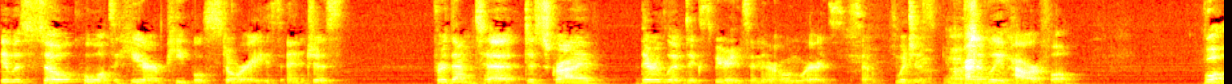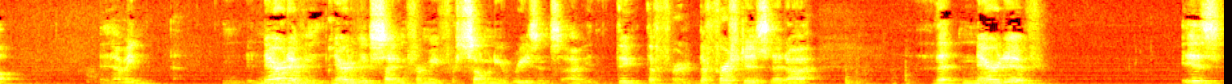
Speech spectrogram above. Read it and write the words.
it was so cool to hear people's stories and just for them to describe their lived experience in their own words. So, which is incredibly Absolutely. powerful. Well, I mean, narrative narrative is exciting for me for so many reasons. I mean, the the first the first is that uh, that narrative is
